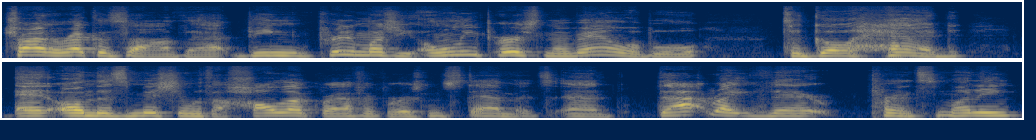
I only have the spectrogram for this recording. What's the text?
trying to reconcile that being pretty much the only person available to go ahead and on this mission with a holographic version of Stamets? And that right there prints money.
